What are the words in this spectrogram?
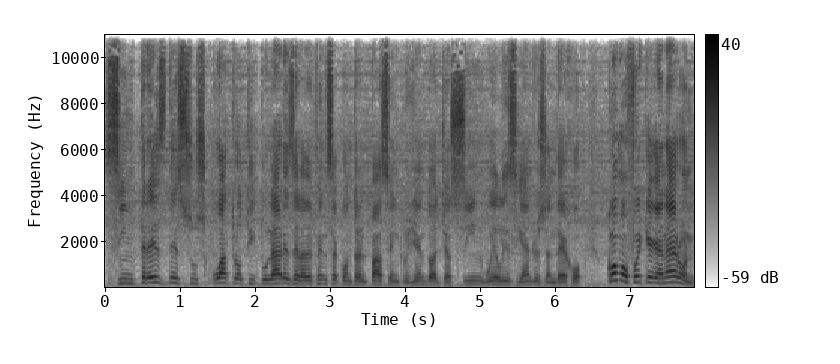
sin tres de sus cuatro titulares de la defensa contra el pase, incluyendo a Jacine Willis y Andrew Sandejo. ¿Cómo fue que ganaron?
